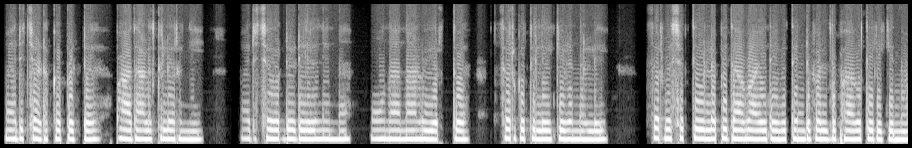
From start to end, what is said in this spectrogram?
മരിച്ചടക്കപ്പെട്ട് പാതാളത്തിലിറങ്ങി മരിച്ചവരുടെ ഇടയിൽ നിന്ന് മൂന്നാം നാൾ ഉയർത്ത് സ്വർഗത്തിലേക്ക് എഴുന്നള്ളി. സർവശക്തിയുള്ള പിതാവായ ദൈവത്തിന്റെ വലതുഭാഗത്തിരിക്കുന്നു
